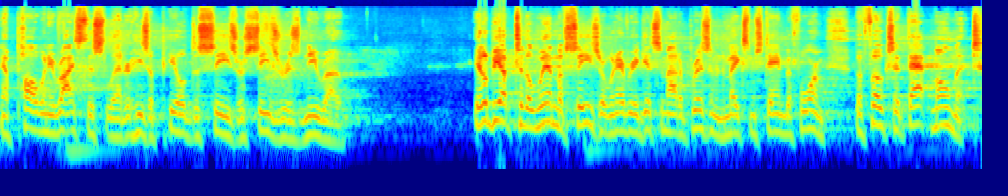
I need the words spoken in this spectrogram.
Now, Paul, when he writes this letter, he's appealed to Caesar. Caesar is Nero. It'll be up to the whim of Caesar whenever he gets him out of prison and makes him stand before him. But, folks, at that moment,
